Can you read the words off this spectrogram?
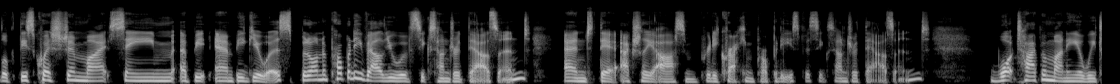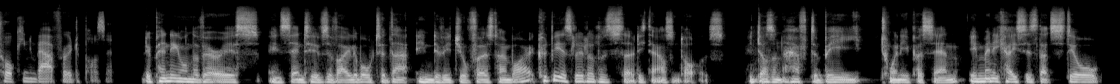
look, this question might seem a bit ambiguous, but on a property value of 600,000, and there actually are some pretty cracking properties for 600,000, what type of money are we talking about for a deposit? Depending on the various incentives available to that individual first home buyer, it could be as little as $30,000. It doesn't have to be 20%. In many cases, that's still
